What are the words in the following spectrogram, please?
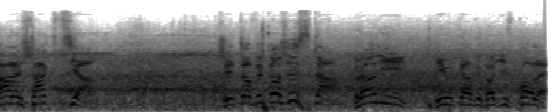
Ależ akcja. Czy to wykorzysta? Broni. Piłka wychodzi w pole.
